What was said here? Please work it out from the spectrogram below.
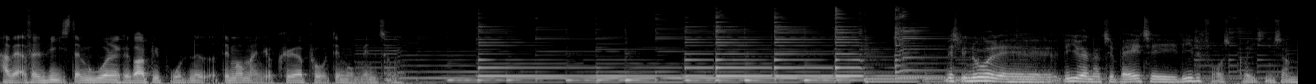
har i hvert fald vist, at murene kan godt blive brudt ned, og det må man jo køre på, det momentum. Hvis vi nu øh, lige vender tilbage til Eliteforskprisen, som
